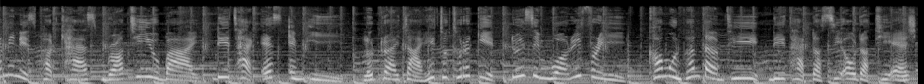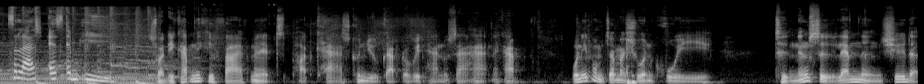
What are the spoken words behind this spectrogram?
5 minutes podcast brought to you by d t a c SME ลดรายจ่ายให้ทุกธุรกิจด้วยซิมวอรี่ฟรี ข้อมูลเพิ่มเติมที่ d t a c c o t h s m e สวัสดีครับ นี่คือ 5 minutes podcast คุณอยู่กับรวิทยานุสาหะนะครับ วันนี้ผมจะมาชวนคุยถึงหนังสือเล่มหนึ่งชื่อ The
